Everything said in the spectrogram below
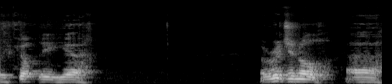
We've got the uh, original uh,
